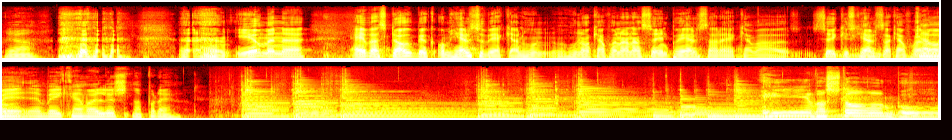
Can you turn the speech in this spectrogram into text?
Ja. jo men eh, Evas dagbok om hälsoveckan, hon, hon har kanske en annan syn på hälsa. Det kan vara psykisk hälsa kanske. Kan eller, vi, vi kan väl lyssna på det? Evas dagbok.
